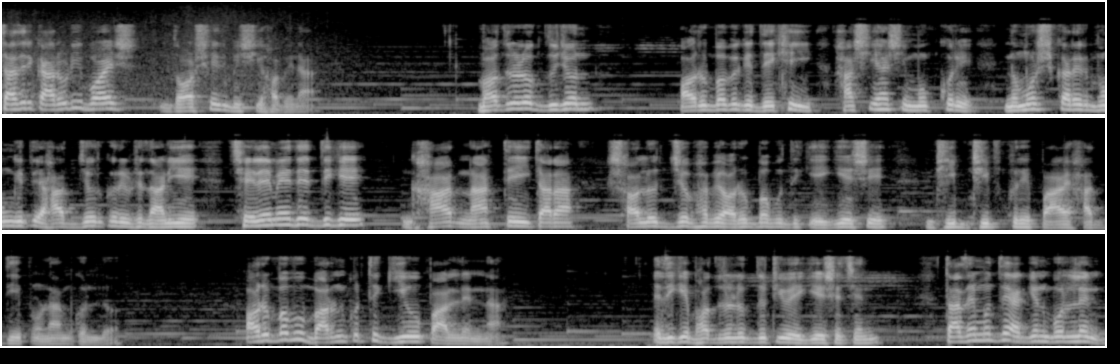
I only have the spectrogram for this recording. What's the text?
তাদের কারোরই বয়স দশের বেশি হবে না। ভদ্রলোক দুজন অরূপবাবুকে দেখেই হাসি হাসি মুখ করে নমস্কারের ভঙ্গিতে হাত জোর করে উঠে দাঁড়িয়ে ছেলে মেয়েদের দিকে ঘাড় নাড়তেই তারা সলজ্জভাবে অরূপবাবুর দিকে এগিয়ে এসে ঢিপ ঢিপ করে পায়ে হাত দিয়ে প্রণাম করল। অরূপবাবু বারণ করতে গিয়েও পারলেন না। এদিকে ভদ্রলোক দুটিও এগিয়ে এসেছেন। তাদের মধ্যে একজন বললেন,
